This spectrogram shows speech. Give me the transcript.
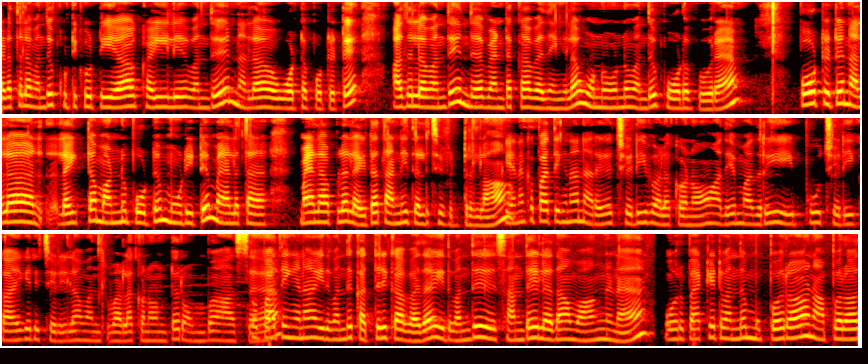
இடத்துல வந்து குட்டி குட்டியாக கையிலே வந்து நல்லா ஓட்டை போட்டுட்டு அதில் வந்து இந்த வெண்டைக்காய் விதைங்களை ஒன்று ஒன்று வந்து போட போகிறேன். போட்டுட்டு நல்லா லைட்டாக மண் போட்டு மூடிட்டு மேலே த மேலாப்பில் லைட்டாக தண்ணி தெளித்து விட்டுறலாம். எனக்கு பார்த்தீங்கன்னா நிறைய செடி வளர்க்கணும். அதே மாதிரி பூச்செடி காய்கறி செடிலாம் வந்து வளர்க்கணுன்ட்டு ரொம்ப ஆசை. பார்த்தீங்கன்னா இது வந்து கத்திரிக்காய் விதை. இது வந்து சந்தையில் தான் வாங்கினேன். ஒரு பேக்கெட் வந்து முப்பது ரூபா நாற்பது ரூபா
